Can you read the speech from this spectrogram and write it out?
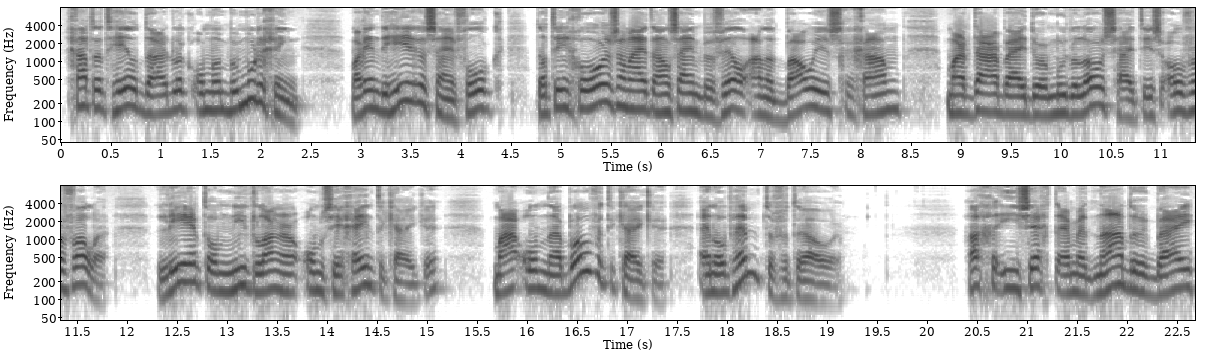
gaat het heel duidelijk om een bemoediging, waarin de Heere zijn volk, dat in gehoorzaamheid aan zijn bevel aan het bouwen is gegaan, maar daarbij door moedeloosheid is overvallen, leert om niet langer om zich heen te kijken, maar om naar boven te kijken en op hem te vertrouwen. Haggai zegt er met nadruk bij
